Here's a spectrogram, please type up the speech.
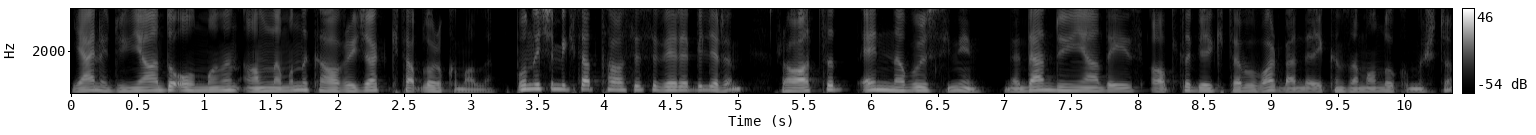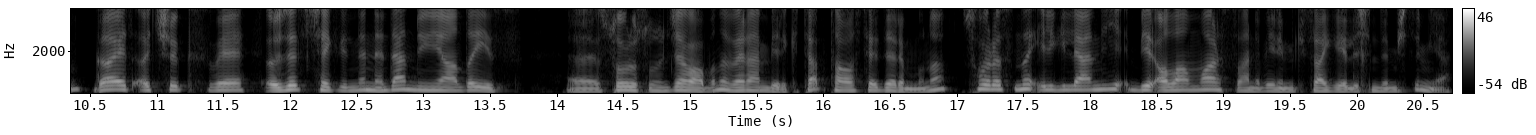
yani dünyada olmanın anlamını kavrayacak kitaplar okumalı. Bunun için bir kitap tavsiyesi verebilirim. Rahatip En Nabulsi'nin Neden Dünyadayız adlı bir kitabı var. Ben de yakın zamanda okumuştum. Gayet açık ve özet şeklinde neden dünyadayız e, sorusunun cevabını veren bir kitap. Tavsiye ederim bunu. Sonrasında ilgilendiği bir alan varsa hani benim kişisel gelişim demiştim ya.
